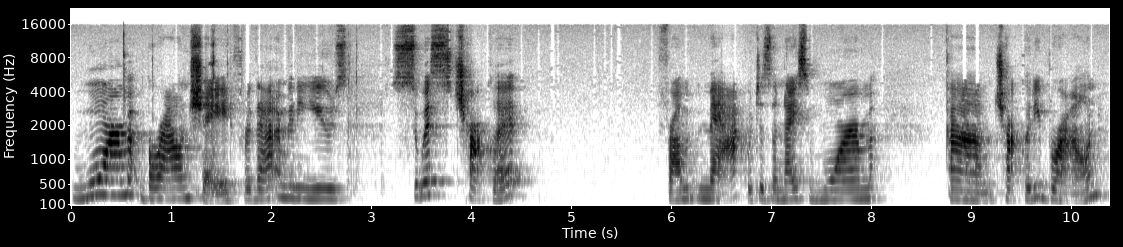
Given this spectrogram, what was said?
warm brown shade. For that, I'm gonna use Swiss Chocolate from MAC, which is a nice warm um, chocolatey brown.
